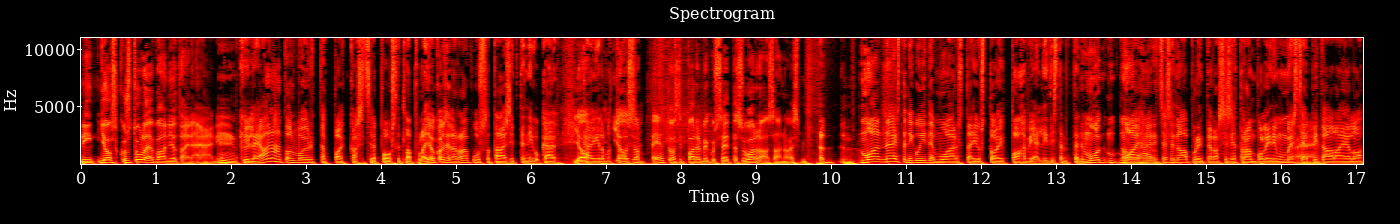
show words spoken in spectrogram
niin joskus tulee vaan jotain ääniä. Mm, kyllä, ja ainahan ton voi yrittää paikkaa sitten sille postit-lapulla, joko siellä rapussa tai sitten niinku käy, käy joo, se ilmoittamassa. on ehdottomasti parempi kuin se, että suoraan sanois. Mua, näistä niinku itse mua ärsyttää just toi pahvien litistämättä. Mua, mua ei häiritse se naapurin terassi, se trampoliini. Mun mielestä siellä Ei. pitää olla eloa.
